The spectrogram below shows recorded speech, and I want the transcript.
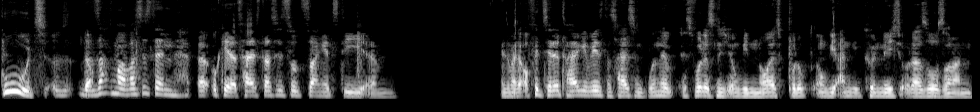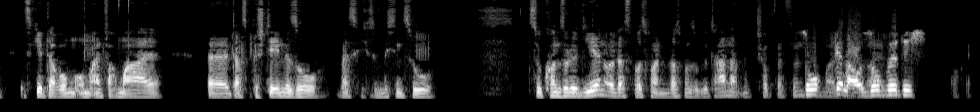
Gut, dann sag mal, was ist denn, äh, okay, das heißt, das ist sozusagen jetzt die, ähm, der offizielle Teil gewesen. Das heißt im Grunde, es wurde jetzt nicht irgendwie ein neues Produkt irgendwie angekündigt oder so, sondern es geht darum, um einfach mal äh, das Bestehende so, weiß ich, so ein bisschen zu zu konsolidieren oder das, was man, was man so getan hat mit Shopware 5. so, genau, zu so würde ich, Okay.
